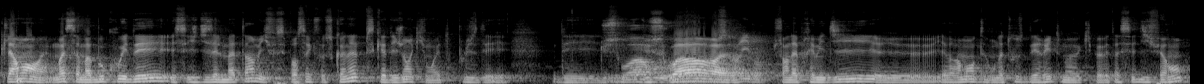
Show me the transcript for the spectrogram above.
Clairement, ouais. moi ça m'a beaucoup aidé. Et je disais le matin, mais c'est pour ça qu'il faut se connaître, parce qu'il y a des gens qui vont être plus des, des Du soir. du soir, euh, arrive. hein. fin d'après-midi. euh, Il y a vraiment, on a tous des rythmes qui peuvent être assez différents.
